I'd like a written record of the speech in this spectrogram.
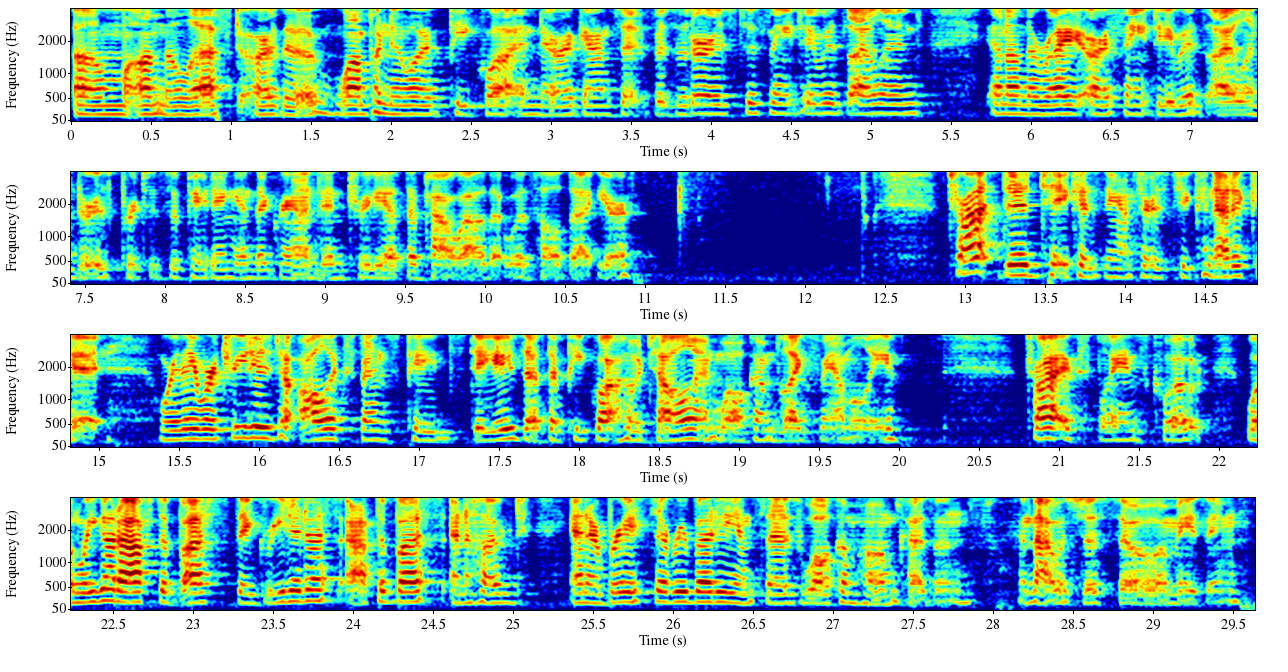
Um, on the left are the Wampanoag, Pequot, and Narragansett visitors to St. David's Island. And on the right are St. David's Islanders participating in the grand entry at the powwow that was held that year. Trott did take his dancers to Connecticut, where they were treated to all expense paid stays at the Pequot Hotel and welcomed like family. Trott explains, quote, When we got off the bus, they greeted us at the bus and hugged and embraced everybody and says, Welcome home, cousins. And that was just so amazing.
